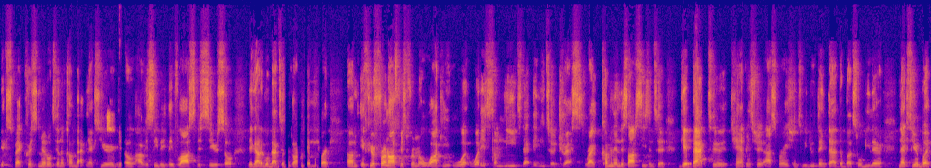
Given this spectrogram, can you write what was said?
you expect Khris Middleton to come back next year. You know, obviously they, they've lost this series, so they got to go back to the drawing table. But um, if you're front office for Milwaukee, what what is some needs that they need to address, right, coming in this offseason to get back to championship aspirations? We do think that the Bucks will be there next year, but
